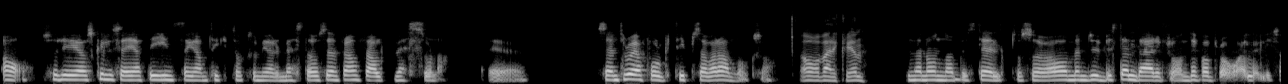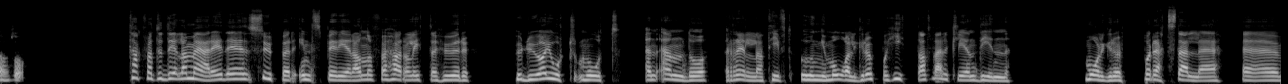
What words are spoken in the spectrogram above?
Ja, så det, jag skulle säga att det är Instagram, TikTok som gör det mesta och sen framförallt mässorna. Uh, sen tror jag folk tipsar varandra också. Ja, verkligen när någon har beställt och så, ja men du beställde därifrån, det var bra eller liksom så. Tack för att du delar med dig. Det är superinspirerande att få höra lite hur, hur du har gjort mot en ändå relativt ung målgrupp och hittat verkligen din målgrupp på rätt ställe. Eh,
